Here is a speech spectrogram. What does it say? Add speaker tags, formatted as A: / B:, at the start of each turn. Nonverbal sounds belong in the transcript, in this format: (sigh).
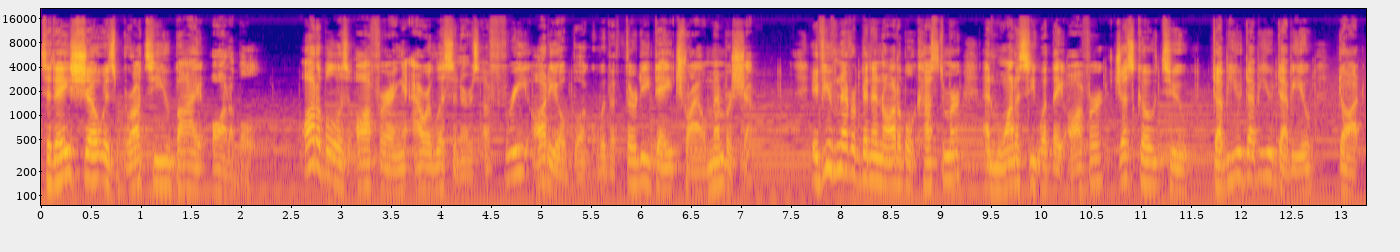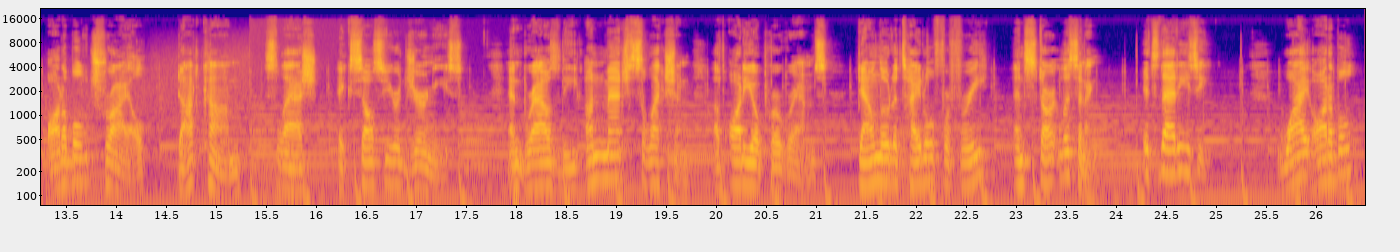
A: Today's show is brought to you by Audible. Audible is offering our listeners a free audiobook with a 30-day trial membership. If you've never been an Audible customer and want to see what they offer, just go to www.audibletrial.com slash Excelsior Journeys and browse the unmatched selection of audio programs. Download a title for free and start listening. It's that easy. Why Audible?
